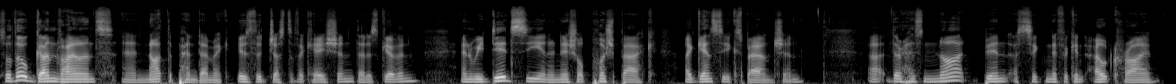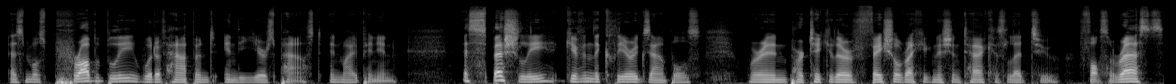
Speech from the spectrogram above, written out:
So, though gun violence and not the pandemic is the justification that is given, and we did see an initial pushback against the expansion, uh, there has not been a significant outcry as most probably would have happened in the years past, in my opinion, especially given the clear examples wherein particular facial recognition tech has led to false arrests,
